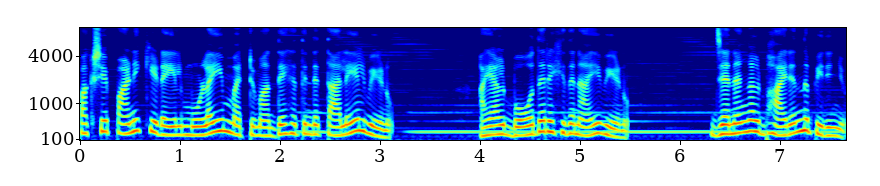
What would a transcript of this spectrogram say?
പക്ഷേ പണിക്കിടയിൽ മുളയും മറ്റും അദ്ദേഹത്തിന്റെ തലയിൽ വീണു. അയാൾ ബോധരഹിതനായി വീണു. ജനങ്ങൾ ഭയന്ന് പിരിഞ്ഞു.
